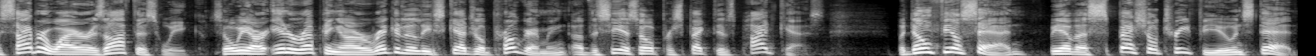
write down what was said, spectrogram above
The Cyberwire is off this week, so we are interrupting our regularly scheduled programming of the CSO Perspectives podcast. But don't feel sad, we have a special treat for you instead.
